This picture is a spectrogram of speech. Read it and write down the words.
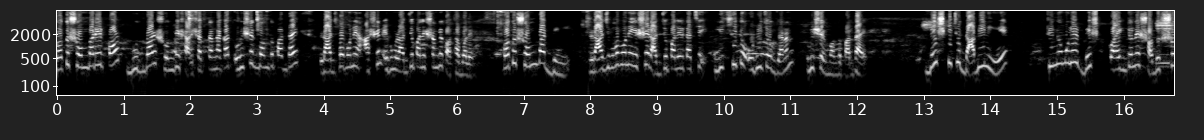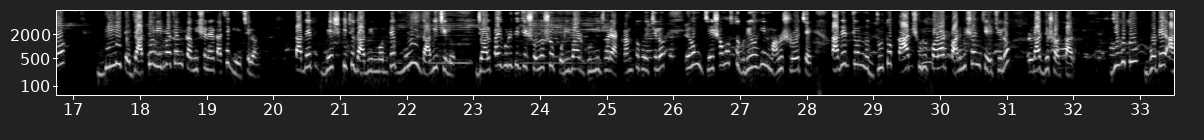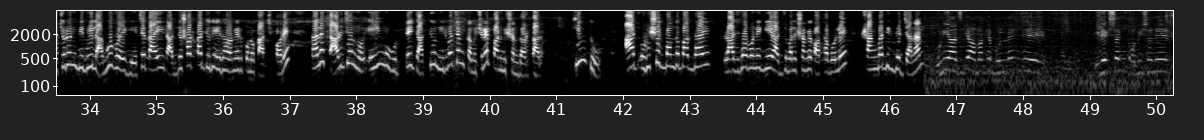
গত সোমবারের পর বুধবার সন্ধ্যে সাড়ে সাতটা নাগাদ অভিষেক বন্দ্যোপাধ্যায় রাজভবনে আসেন এবং রাজ্যপালের সঙ্গে কথা বলেন। গত সোমবার দিনই রাজভবনে এসে রাজ্যপালের কাছে লিখিত অভিযোগ জানান অভিষেক বন্দ্যোপাধ্যায়। বেশ কিছু দাবি নিয়ে তৃণমূলের বেশ কয়েকজনের সদস্য দিল্লিতে জাতীয় নির্বাচন কমিশনের কাছে গিয়েছিলেন। তাদের বেশ কিছু দাবির মধ্যে মূল দাবি ছিল জলপাইগুড়িতে যে ষোলোশো পরিবার ঘূর্ণিঝড়ে আক্রান্ত হয়েছিল এবং যে সমস্ত গৃহহীন মানুষ রয়েছে, তাদের জন্য দ্রুত কাজ শুরু করার পারমিশন চেয়েছিল রাজ্য সরকার। যেহেতু ভোটের আচরণবিধি লাগু হয়ে গিয়েছে, তাই রাজ্য সরকার যদি এই ধরনের কোনো কাজ করে, তাহলে তার জন্য এই মুহূর্তে জাতীয় নির্বাচন কমিশনের পারমিশন দরকার। কিন্তু আজ অভিষেক বন্দ্যোপাধ্যায় রাজভবনে গিয়ে রাজ্যপালের সঙ্গে কথা বলে সাংবাদিকদের জানান, উনি আজকে আমাকে বললেন যে ইলেকশন কমিশনের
